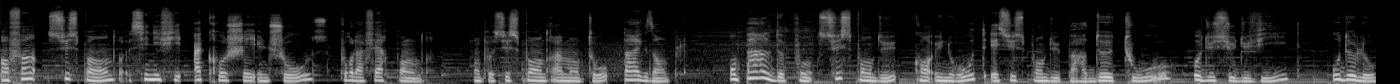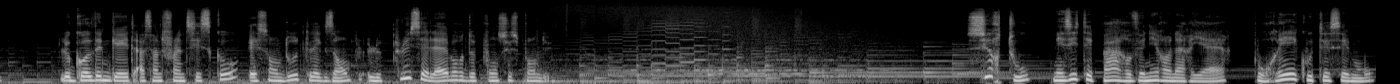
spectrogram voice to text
Enfin, suspendre signifie accrocher une chose pour la faire pendre. on peut suspendre un manteau, par exemple. On parle de pont suspendu quand une route est suspendue par deux tours au-dessus du vide ou de l'eau. Le Golden Gate à San Francisco est sans doute l'exemple le plus célèbre de pont suspendu. Surtout, n'hésitez pas à revenir en arrière pour réécouter ces mots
